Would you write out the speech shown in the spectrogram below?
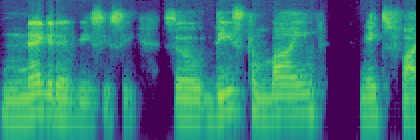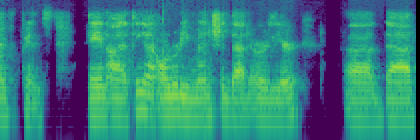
negative VCC. So these combined makes five pins. And I think I already mentioned that earlier, uh, that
